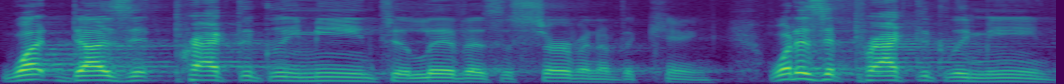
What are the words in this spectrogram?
What does it practically mean to live as a servant of the king? What does it practically mean?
